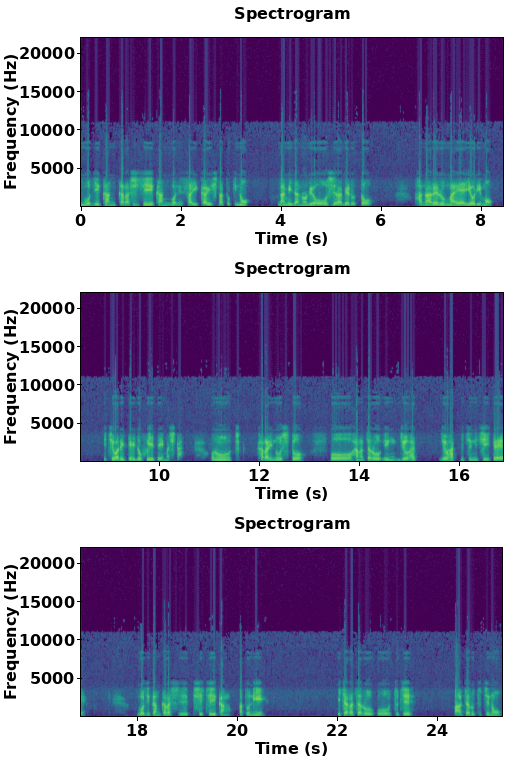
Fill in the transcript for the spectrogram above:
5時間から7時間後に再開した時の涙の量を調べると、離れる前よりも1割程度増えていました。この、辛いの牛と、花茶ャイン18、18日について、5時間から7時間後に、イチャラチャル土、アーチャル土の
